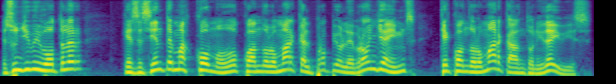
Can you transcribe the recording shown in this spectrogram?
es un Jimmy Butler que se siente más cómodo cuando lo marca el propio LeBron James que cuando lo marca Anthony Davis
